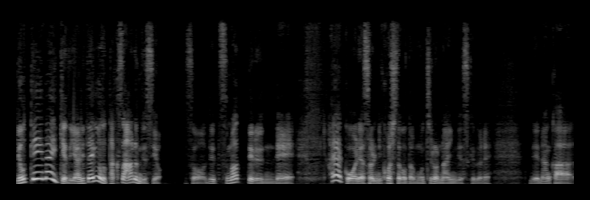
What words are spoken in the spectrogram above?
予定ないけどやりたいことたくさんあるんですよ。そう。で、詰まってるんで、早く終わりはそれに越したことはもちろんないんですけどね。で、なんか、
